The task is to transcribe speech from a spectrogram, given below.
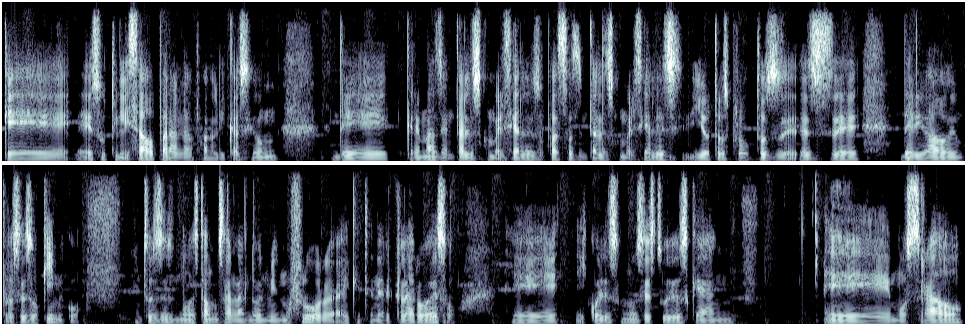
que es utilizado para la fabricación de cremas dentales comerciales o pastas dentales comerciales y otros productos es eh, derivado de un proceso químico. Entonces no estamos hablando del mismo flúor, hay que tener claro eso. Eh, y cuáles son los estudios que han eh, mostrado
